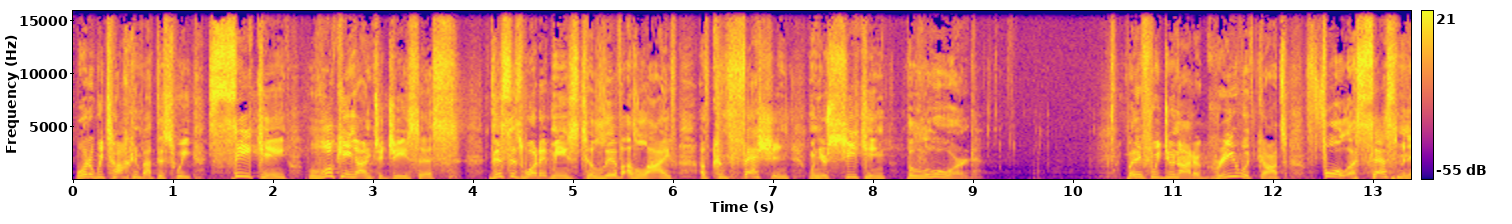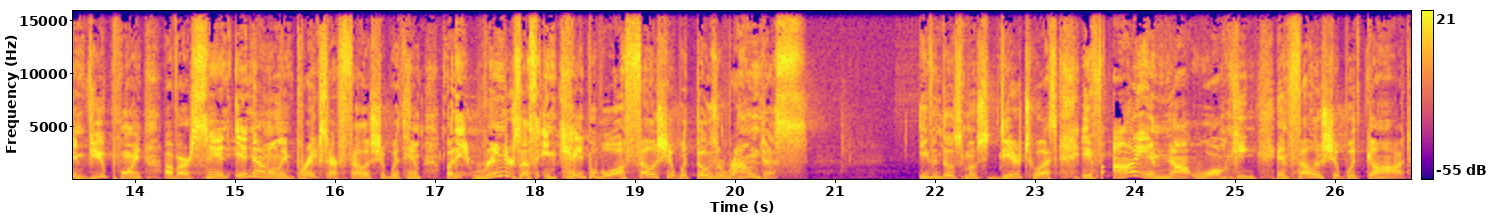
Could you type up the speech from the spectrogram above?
What are we talking about this week? Seeking, looking unto Jesus. This is what it means to live a life of confession when you're seeking the Lord. But if we do not agree with God's full assessment and viewpoint of our sin, it not only breaks our fellowship with Him, but it renders us incapable of fellowship with those around us, even those most dear to us. If I am not walking in fellowship with God,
